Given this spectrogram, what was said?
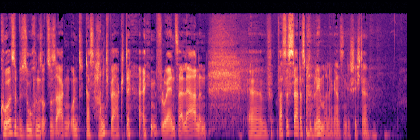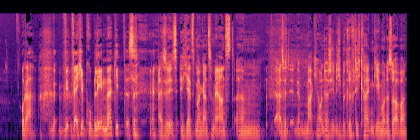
Kurse besuchen sozusagen und das Handwerk der Influencer lernen. Äh, was ist da das Problem an der ganzen Geschichte? Oder welche Probleme gibt es? Also jetzt mal ganz im Ernst, ähm, also mag ja unterschiedliche Begrifflichkeiten geben oder so, aber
